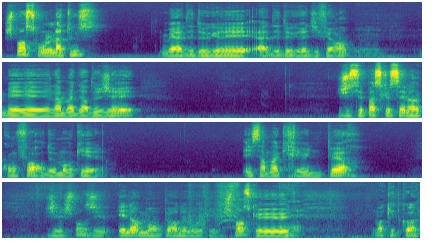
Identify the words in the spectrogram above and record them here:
je pense qu'on l'a tous, mais à des degrés, à des degrés différents. Mhm. Mais la manière de gérer, je sais pas ce que c'est l'inconfort de manquer. genre. Et ça m'a créé une peur. Je pense que j'ai énormément peur de manquer. Je pense que Ouais. Manquer de quoi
